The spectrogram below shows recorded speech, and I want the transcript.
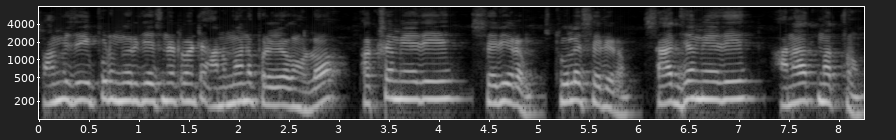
స్వామీజీ ఇప్పుడు మీరు చేసినటువంటి అనుమాన ప్రయోగంలో పక్షమేది? శరీరం స్థూల శరీరం. సాధ్యమేది? అనాత్మత్వం.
